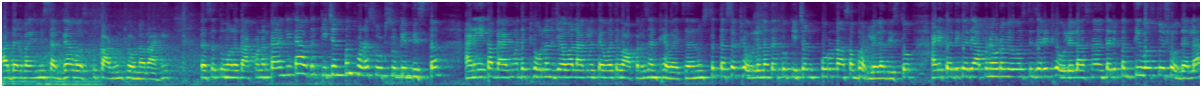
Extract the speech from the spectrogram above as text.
अदरवाईज मी सगळ्या वस्तू काढून ठेवणार आहे. तसं तुम्हाला दाखवणार. कारण की काय होतं किचन पण थोडं सुटसुटीत दिसतं. आणि एका बॅगमध्ये ठेवलं जेव्हा लागलं तेव्हा ते वापरायचं आणि ठेवायचं. नुसतं तसं ठेवलं ना तर तो किचन पूर्ण असा भरलेला दिसतो. आणि कधी कधी आपण एवढं व्यवस्थित जरी ठेवलेलं असणार तरी पण ती वस्तू शोधायला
